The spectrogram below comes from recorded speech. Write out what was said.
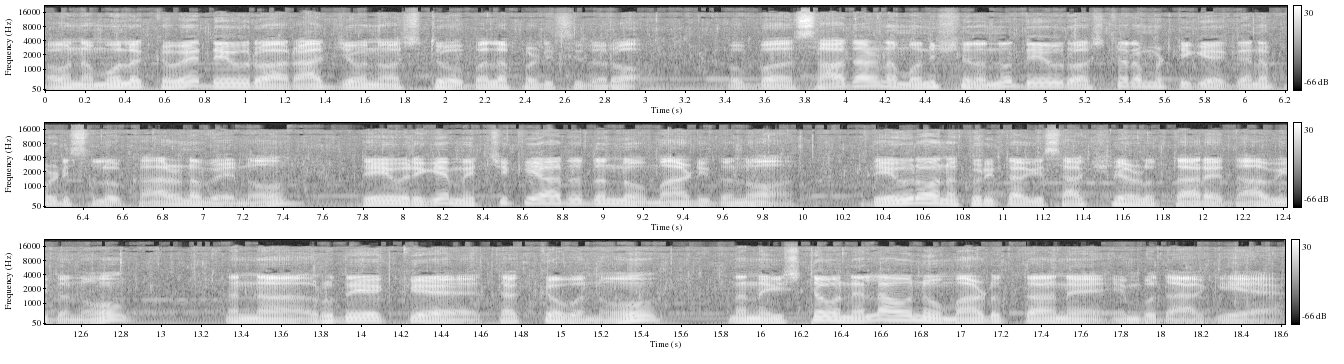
ಅವನ ಮೂಲಕವೇ ದೇವರು ಆ ರಾಜ್ಯವನ್ನು ಅಷ್ಟು ಬಲಪಡಿಸಿದರು. ಒಬ್ಬ ಸಾಧಾರಣ ಮನುಷ್ಯನನ್ನು ದೇವರು ಅಷ್ಟರ ಮಟ್ಟಿಗೆ ಘನಪಡಿಸಲು ಕಾರಣವೇನೋ? ದೇವರಿಗೆ ಮೆಚ್ಚುಗೆಯಾದದನ್ನು ಮಾಡಿದನು. ದೇವರು ಅವನ ಕುರಿತಾಗಿ ಸಾಕ್ಷಿ ಹೇಳುತ್ತಾರೆ ದಾವಿದನು. ನನ್ನ ಹೃದಯಕ್ಕೆ ತಕ್ಕವನು, ನನ್ನ ಇಷ್ಟವನ್ನೆಲ್ಲ ಅವನು ಮಾಡುತ್ತಾನೆ ಎಂಬುದಾಗಿಯೇ.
